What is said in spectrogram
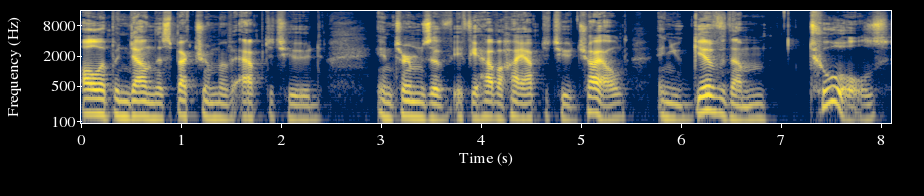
all up and down the spectrum of aptitude in terms of if you have a high aptitude child and you give them tools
